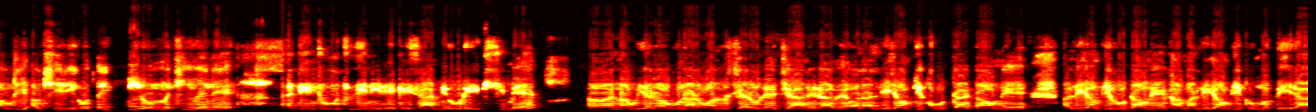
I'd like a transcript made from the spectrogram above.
အောက်ဒီအောက်ခြေတွေကိုတိတ်ပြီးတော့မကြည့်ဘဲနဲ့အတင်းထိုးကျွေးနေတဲ့ကိစ္စမျိုးတွေရှိမယ်အာနောက်ပြီးတော့ခုနကတော့လို့ဆရာတို့လည်းကြားနေတာပဲဟုတ်လားလေချောင်းပြစ်ကူတောင်းတယ်လေချောင်းပြစ်ကူတောင်းတဲ့အခါမှာလေချောင်းပြစ်ကူမပေးတာ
